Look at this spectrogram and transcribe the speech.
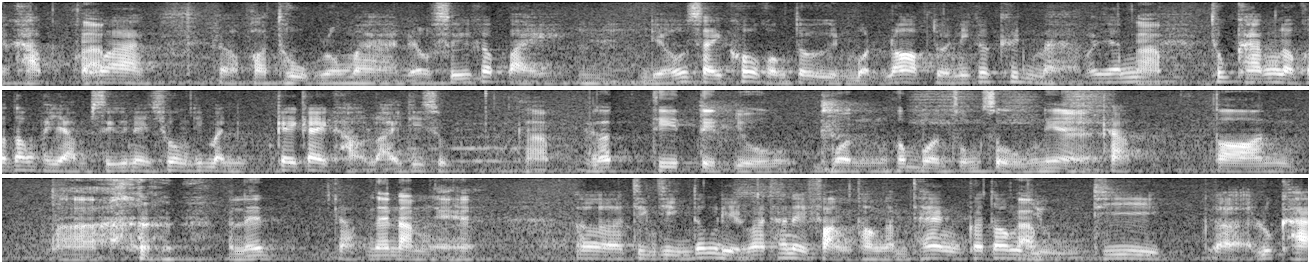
นะครับเพราะว่าเอ่อพอถูกลงมาเราซื้อเข้าไปอืมเดี๋ยวไซเคิลของตัวอื่นหมดรอบตัวนี้ก็ขึ้นมาเพราะฉะนั้นครับทุกครั้งเราก็ต้องพยายามซื้อในช่วงที่มันใกล้ๆข่าวร้ายที่สุดครับแล้วที่ติดอยู่บนข้างบนสูงๆเนี่ยครับตอนอ่าอันนี้ครับแนะนำไงฮะเอ่อ จริง ๆ ต้องเรียนว่าถ้าในฝั่งทองคำแท่งก็ต้องครับอยู่ที่เอ่อลูกค้า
